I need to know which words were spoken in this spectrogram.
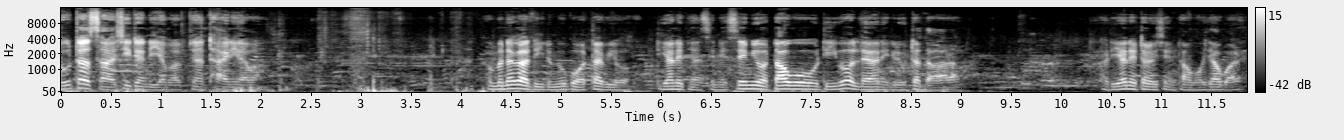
ဒိုတက်စာရှိတဲ့နေရာမှာပြန်ထိုင်နေတာပါခမနက်ကဒီလိုမျိုးပေါ်တက်ပြီးတော့ဒီကနေပြန်ဆင်းနေဆင်းပြီးတော့တောက်ဖို့ဒီဘောလမ်းကနေဒီလိုတက်တာရတာအဒီကနေတက်လို့ရှိရင်တောင်ပေါ်ရောက်ပါတယ်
